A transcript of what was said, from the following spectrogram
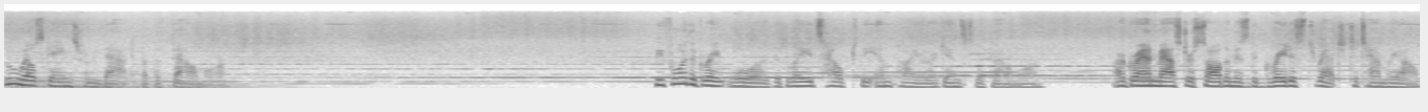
Who else gains from that but the Thalmor? Before the Great War, the Blades helped the Empire against the Thalmor. Our Grand Master saw them as the greatest threat to Tamriel.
